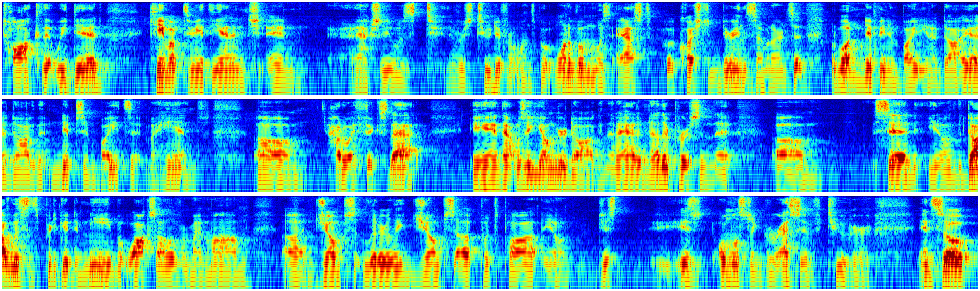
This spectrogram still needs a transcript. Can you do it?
talk that we did came up to me at the end and, and actually it was two, there was two different ones, but one of them was asked a question during the seminar and said, "What about nipping and biting a dog? I got a dog that nips and bites at my hands." Um, how do I fix that? And that was a younger dog. And then I had another person that um, said, you know, the dog listens pretty good to me, but walks all over my mom, uh, jumps, literally jumps up, puts paw, you know, just is almost aggressive to her. And so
